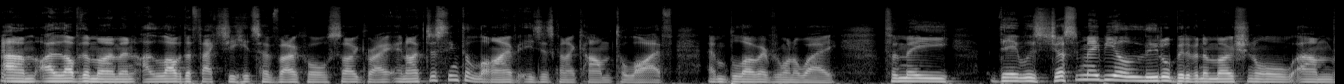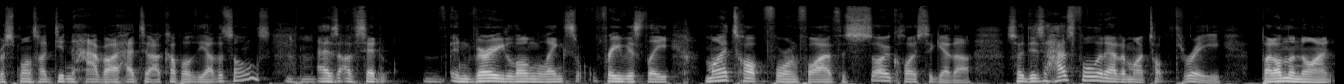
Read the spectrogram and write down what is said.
Um, I love the moment. I love the fact she hits her vocal so great, and I just think the live is just going to come to life and blow everyone away. For me, there was just maybe a little bit of an emotional um, response I didn't have. I had to a couple of the other songs, as I've said in very long lengths previously. My top four and five are so close together, so this has fallen out of my top three. But on the nine,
